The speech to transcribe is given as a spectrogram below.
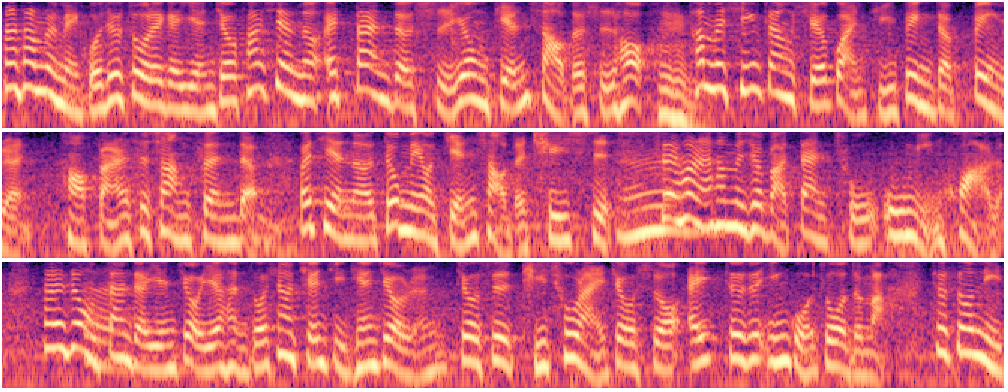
那他们美国就做了一个研究，发现呢，哎，蛋的使用减少的时候，嗯，他们心脏血管疾病的病人。好，反而是上升的，而且呢都没有减少的趋势，所以后来他们就把蛋除污名化了。但是这种蛋的研究也很多，像前几天就有人就是提出来就说，哎，就是英国做的嘛，就说你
